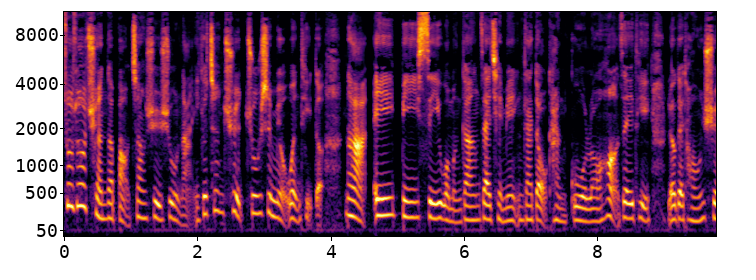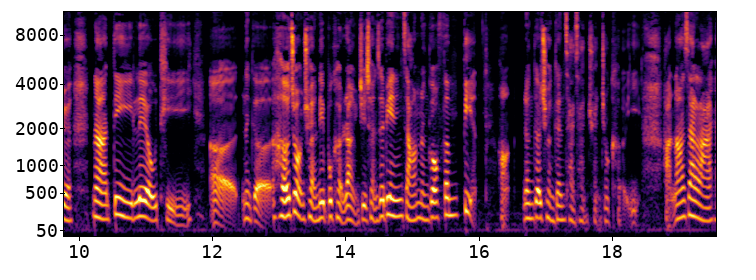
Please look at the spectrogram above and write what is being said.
著作权的保障叙述哪一个正确？猪是没有问题的。那 A、B、C 我们刚刚在前面应该都有看过咯。哈。这一题留给同学。那第六题，呃，那个何种权利不可让与继承？这边你只要能够分辨，好，人格权跟财产权就可以。好，然后再来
